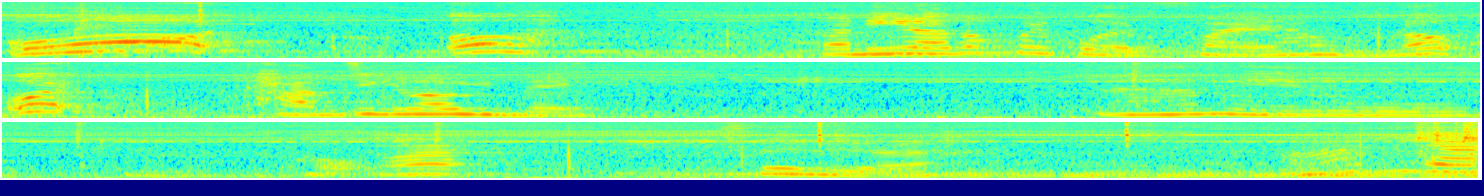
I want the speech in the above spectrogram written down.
โอ้โอ้ตอนนี้เราต้องไปเปิดไฟนะผมแล้วเอ้ยถามจริงเราอยู่ไหนนะเมนูบอกว่าช่วยเหลืออะเนี่ย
